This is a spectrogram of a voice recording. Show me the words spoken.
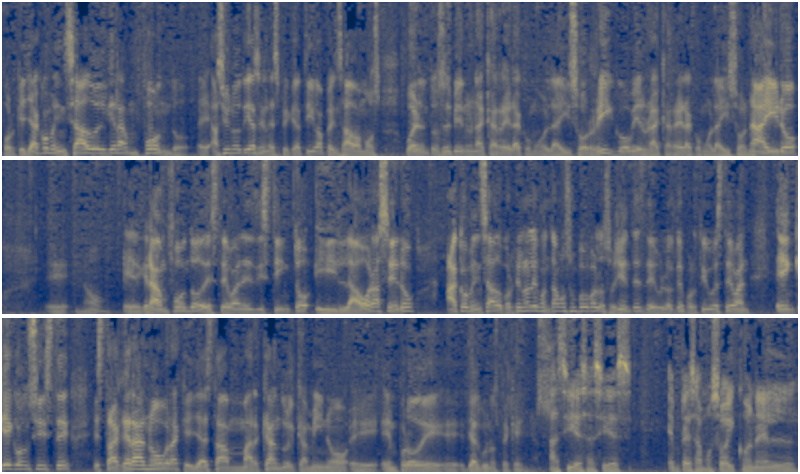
porque ya ha comenzado el gran fondo. Eh, hace unos días en la expectativa pensábamos, bueno, entonces viene una carrera como la hizo Rigo, viene una carrera como la hizo Nairo. Eh, no, el gran fondo de Esteban es distinto y la hora cero ha comenzado. ¿Por qué no le contamos un poco a los oyentes de Blog Deportivo Esteban en qué consiste esta gran obra que ya está marcando el camino eh, en pro de, eh, de, algunos pequeños? Así es, así es. Empezamos hoy con el,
